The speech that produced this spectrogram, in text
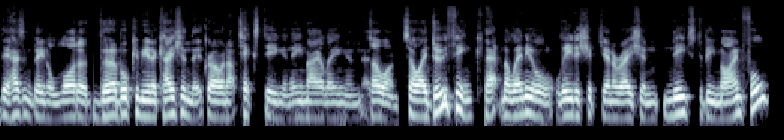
there hasn't been a lot of verbal communication. They've grown up texting and emailing and so on. So I do think that millennial leadership generation needs to be mindful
